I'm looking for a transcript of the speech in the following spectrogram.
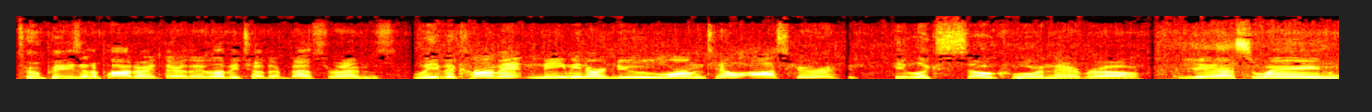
Two peas in a pod right there. They love each other. Best friends. Leave a comment naming our new longtail Oscar. He looks so cool in there, bro. Yes, Wayne.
